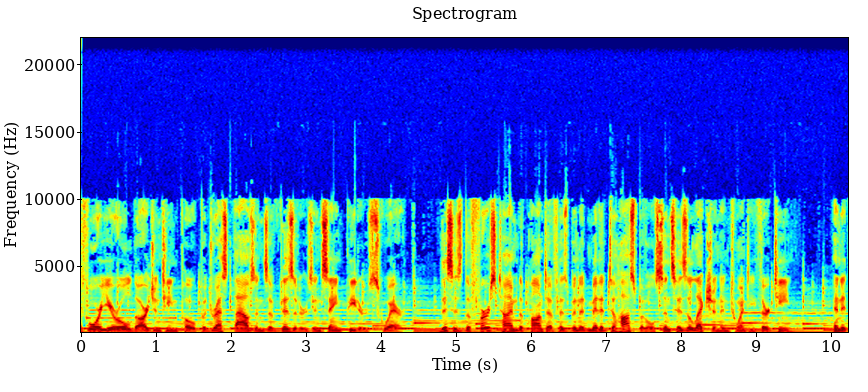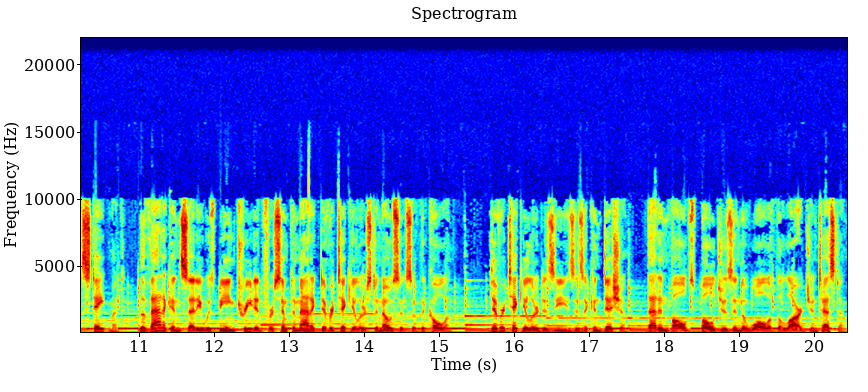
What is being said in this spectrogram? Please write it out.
84-year-old Argentine pope addressed thousands of visitors in St. Peter's Square. This is the first time the pontiff has been admitted to hospital since his election in 2013. In its statement, the Vatican said he was being treated for symptomatic diverticular stenosis of the colon. Diverticular disease is a condition that involves bulges in the wall of the large intestine.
